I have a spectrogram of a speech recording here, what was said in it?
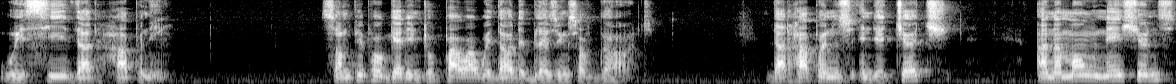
we see that happening. Some people get into power without the blessings of God. That happens in the church and among nations,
